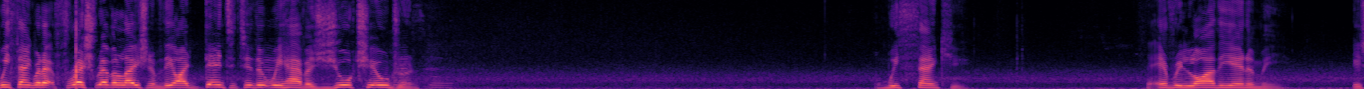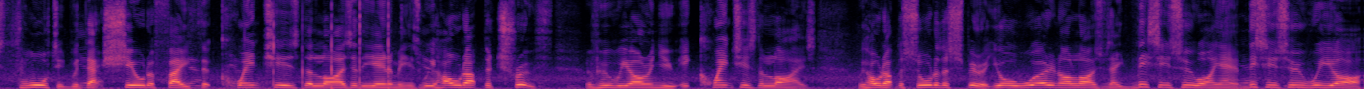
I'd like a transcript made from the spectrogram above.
We thank for that fresh revelation of the identity that we have as your children. Yes, Lord. And we thank you that every lie of the enemy is thwarted with Yeah. that shield of faith Yeah. that Yeah. quenches the lies of the enemy. As we hold up the truth of who we are in you, it quenches the lies. We hold up the sword of the Spirit, your word in our lives. We say, This is who I am, Yeah. this is who we are,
